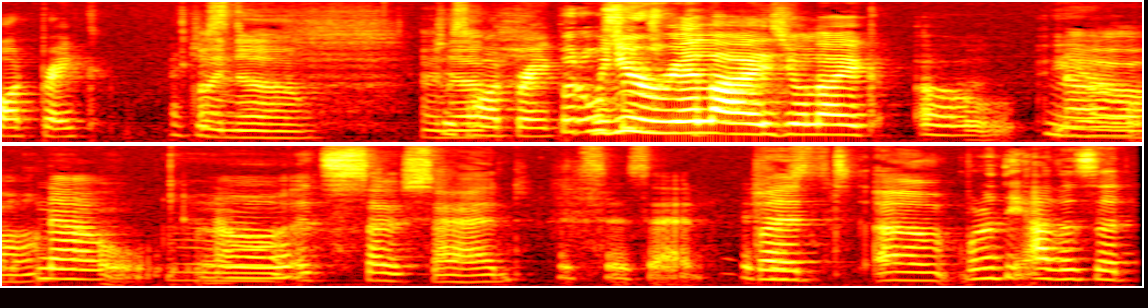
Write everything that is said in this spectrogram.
heartbreak. I just I know. I just know. heartbreak. But when you realize you're like, oh no, Yeah. no, No, no, it's so sad. it's so sad. It's but just, um, one of the others that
